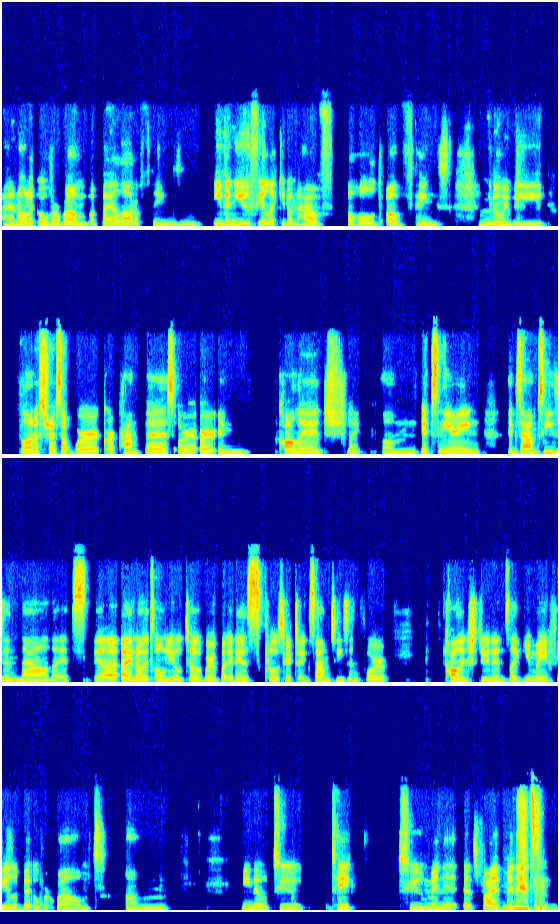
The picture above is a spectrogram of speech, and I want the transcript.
i don't know like overwhelmed by a lot of things and even you feel like you don't have a hold of things you know Mm. maybe a lot of stress at work or campus or or in college like um it's nearing exam season now that it's uh, i know it's only october but it is closer to exam season for college students like you may feel a bit overwhelmed um you know to take two minutes it's five minutes and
